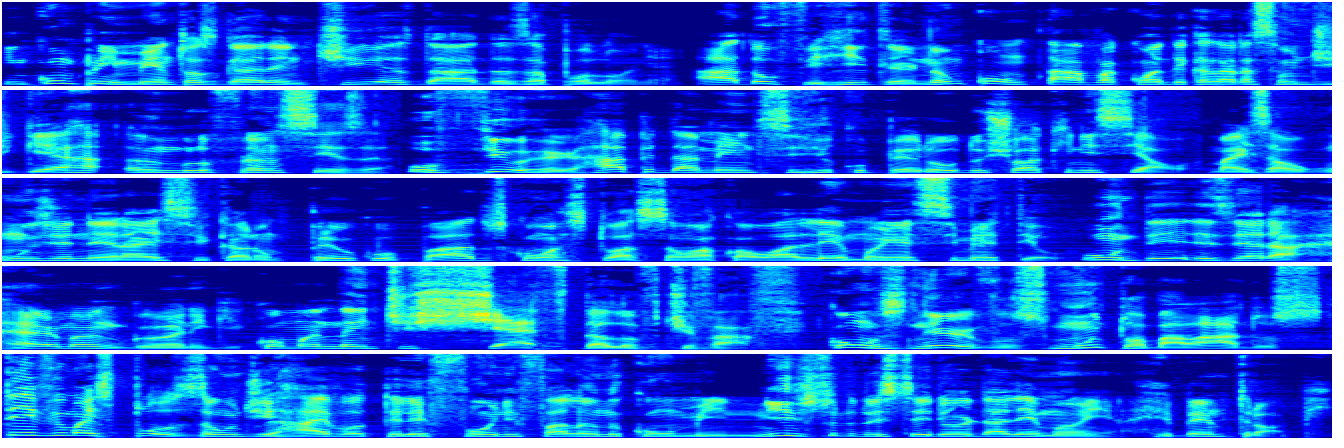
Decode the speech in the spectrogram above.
em cumprimento às garantias dadas à Polônia. Adolf Hitler não contava com a declaração de guerra anglo-francesa. O Führer rapidamente se recuperou do choque inicial, mas alguns generais ficaram preocupados com a situação a qual a Alemanha se meteu. Um deles era Hermann Göring, comandante-chefe da Luftwaffe. Com os nervos muito abalados, teve uma explosão de raiva ao telefone falando com o ministro do exterior da Alemanha, Ribbentrop.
